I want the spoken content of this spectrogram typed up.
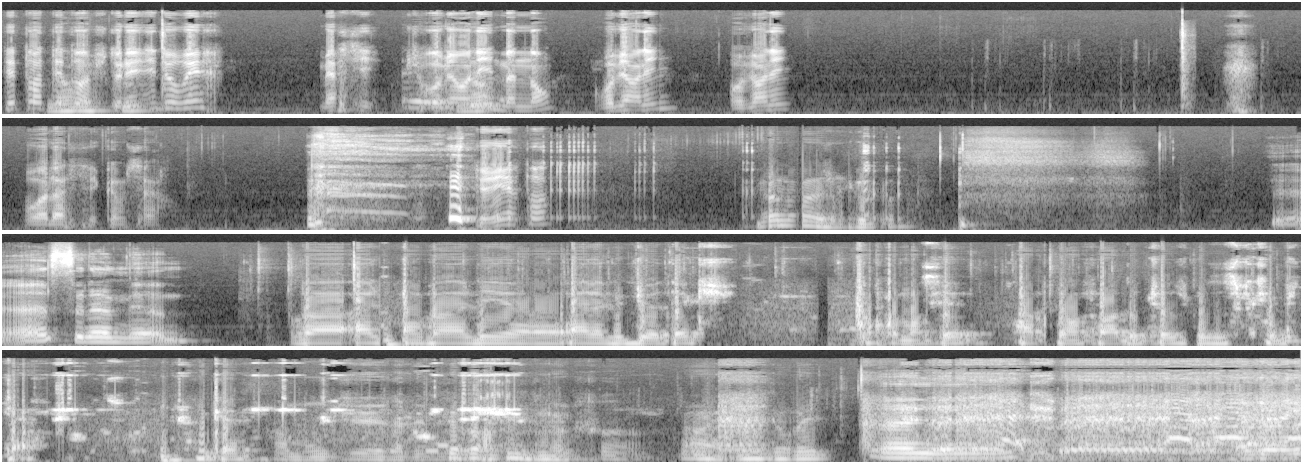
Tais-toi, tais-toi, je te l'ai dit d'ouvrir Merci. Tu reviens en ligne maintenant Reviens en ligne Reviens en ligne Voilà, c'est comme ça. Fais rire, toi? Non, non, je rigole pas. Ah, c'est la merde. On va, aller- on va aller euh, à la bibliothèque pour commencer. Après, on fera d'autres choses, je vais vous expliquer plus tard. Ok Oh mon dieu, la C'est parti, Ouais, adoré. Aïe aïe aïe.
